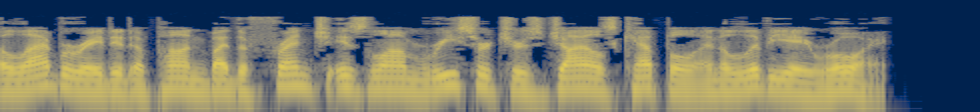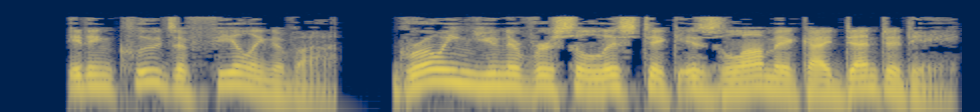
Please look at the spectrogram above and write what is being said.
elaborated upon by the French Islam researchers Gilles Kepel and Olivier Roy. It includes a feeling of a growing universalistic Islamic identity,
